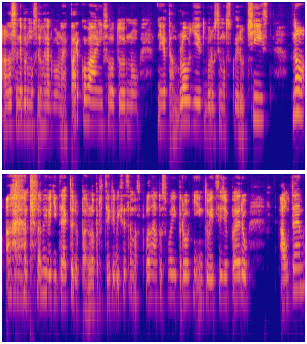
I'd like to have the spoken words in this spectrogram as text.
ale zase nebudu muset hledat volné parkování v Soloturnu, někde tam bloudit, budu si moc klidu číst. No a sami vidíte, jak to dopadlo. Prostě kdybych se sama spolehla na tu svoji prvotní intuici, že pojedu autem,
